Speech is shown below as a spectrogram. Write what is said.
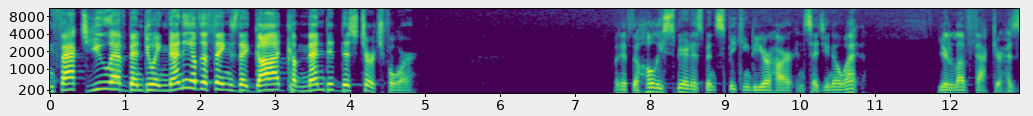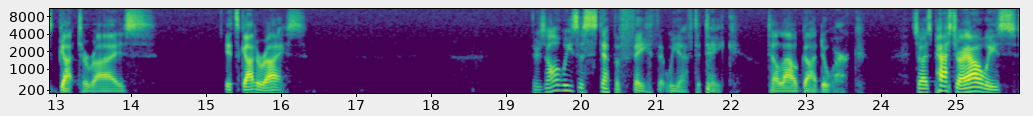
In fact, you have been doing many of the things that God commended this church for. But if the Holy Spirit has been speaking to your heart and said, you know what? your love factor has got to rise. It's got to rise. There's always a step of faith that we have to take to allow God to work. So, as pastor, I always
